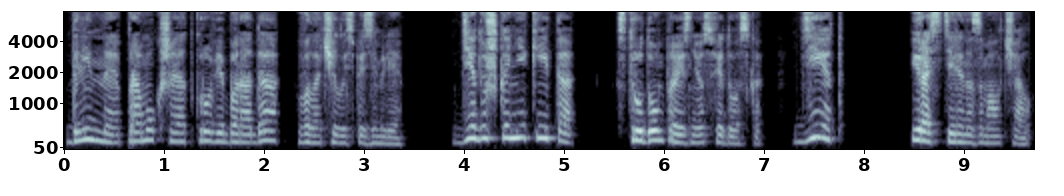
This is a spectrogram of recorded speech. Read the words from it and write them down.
Длинная, промокшая от крови борода волочилась по земле. «Дедушка Никита!» — с трудом произнес Федоска. «Дед!» — и растерянно замолчал.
